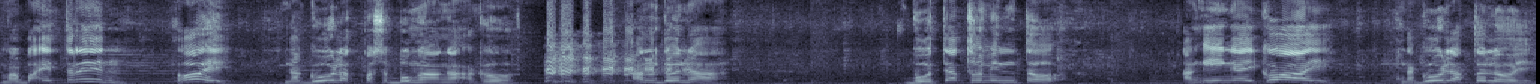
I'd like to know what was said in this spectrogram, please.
Mabait rin. Oy, nagulat pa sa bunganga ako. Ando na. Buti at huminto. Ang ingay ko ay nagulat tuloy.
